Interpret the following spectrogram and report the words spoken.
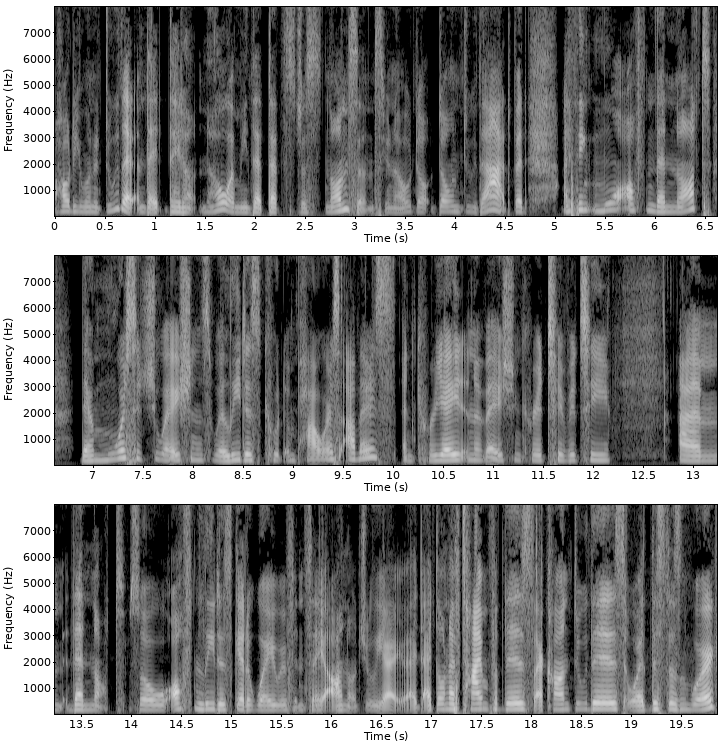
how do you want to do that? And they, they don't know. I mean, that that's just nonsense, you know. Don't don't do that. But I think more often than not, there are more situations where leaders could empower others and create innovation, creativity. Um, than not. So often leaders get away with and say, "Oh no, Julia, I, I don't have time for this. I can't do this, or this doesn't work."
